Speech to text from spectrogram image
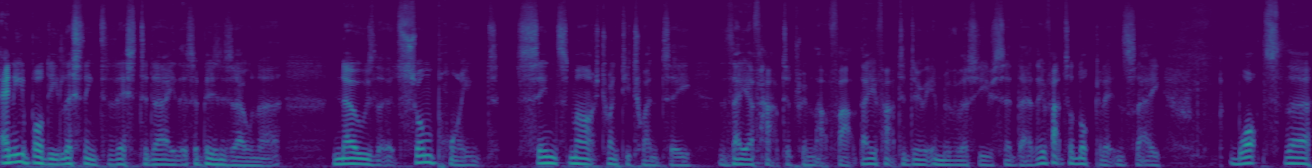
anybody listening to this today that's a business owner knows that at some point since March 2020, they have had to trim that fat. They've had to do it in reverse, as you said there. They've had to look at it and say, what's the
